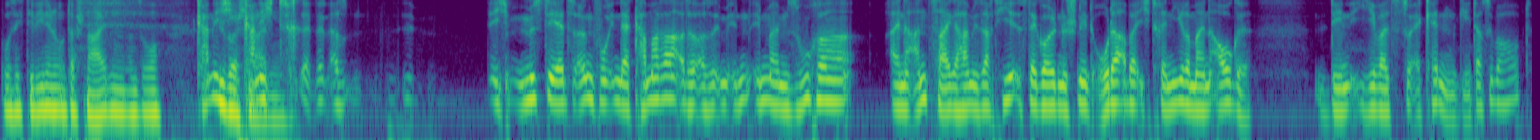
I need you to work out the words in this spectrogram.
wo sich die Linien unterschneiden und so. Kann ich, kann ich, also ich müsste jetzt irgendwo in der Kamera, also, also in, in, in meinem Sucher eine Anzeige haben, die sagt, hier ist der goldene Schnitt. Oder aber ich trainiere mein Auge, den jeweils zu erkennen. Geht das überhaupt?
